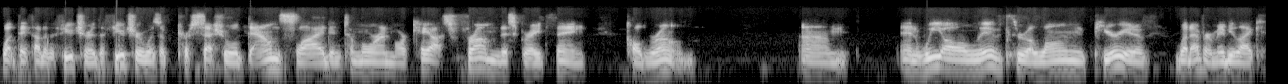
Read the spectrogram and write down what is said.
what they thought of the future, the future was a processual downslide into more and more chaos from this great thing called Rome. Um, and we all lived through a long period of whatever, maybe like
